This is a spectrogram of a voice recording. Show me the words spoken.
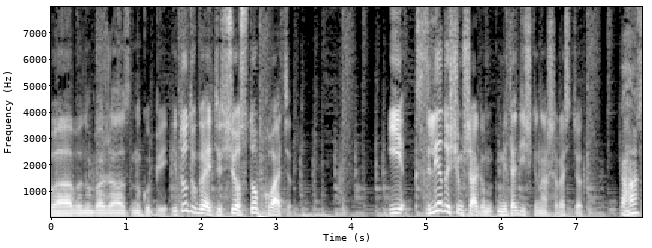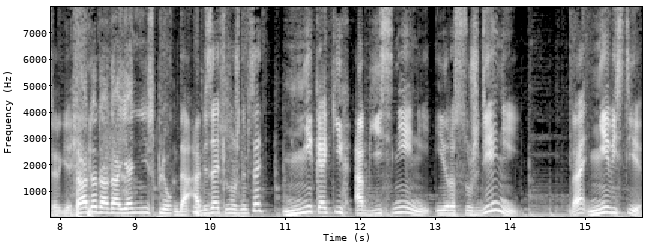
баба, ну пожалуйста, ну купи. И тут вы говорите, все, стоп, хватит. И следующим шагом методичка наша растет, Ага. Сергей. Да, да, да, да, я не сплю. Да, обязательно нужно писать никаких объяснений и рассуждений да, не вести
